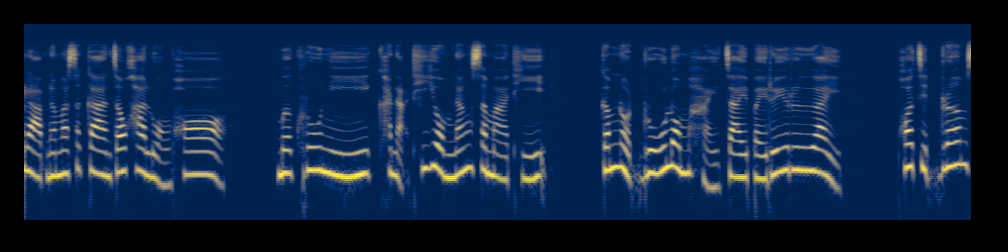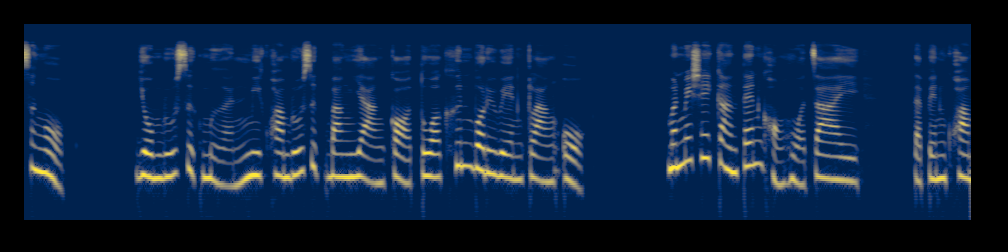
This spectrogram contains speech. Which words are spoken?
กราบนมัสการเจ้าค่ะหลวงพ่อ เมื่อครู่นี้ขณะที่โยมนั่งสมาธิกำหนดรู้ลมหายใจไปเรื่อยๆ พอจิตเริ่มสงบ โยมรู้สึกเหมือนมีความรู้สึกบางอย่างก่อตัวขึ้นบริเวณกลางอก มันไม่ใช่การเต้นของหัวใจ แต่เป็นความ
